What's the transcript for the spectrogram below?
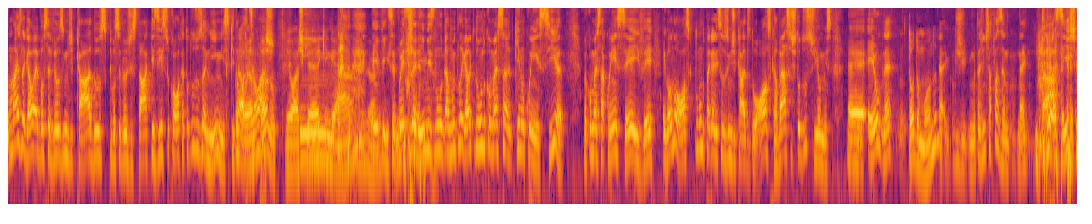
o mais legal é você ver os indicados, que você vê os destaques, e isso coloca todos os animes que estão Não, eu não participando. acho. Eu acho que é quem ganhar. Enfim, você põe esses animes num lugar muito legal e todo mundo começa, quem não conhecia, vai começar a conhecer e ver. É igual no Oscar, todo mundo pega a lista dos indicados do Oscar, vai assistir todos os filmes. É, eu, né, Todo mundo, né? é, muita gente tá fazendo, né? Tá, assiste.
